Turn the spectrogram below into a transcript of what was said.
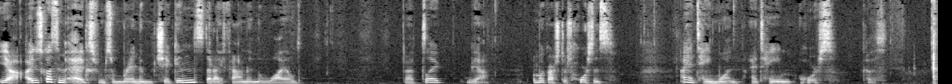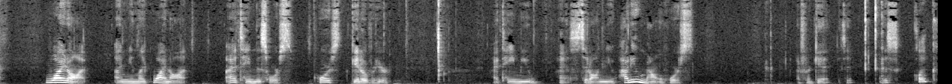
yeah, I just got some eggs from some random chickens that I found in the wild. That's like yeah. Oh my gosh, there's horses. I had tame one. I had tame a horse because why not? I mean, like, why not? I tame this horse. Horse, get over here. I tame you. I sit on you. How do you mount a horse? I forget. Is it this click?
